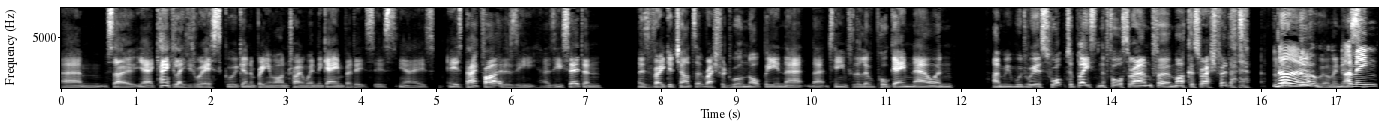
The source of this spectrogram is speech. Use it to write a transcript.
Um, so yeah, calculated risk. We're going to bring him on, try and win the game, but it's it's you know it's it's backfired as he as he said, and there's a very good chance that Rashford will not be in that that team for the Liverpool game now. And I mean, would we have swapped a place in the fourth round for Marcus Rashford? I don't, no, know. I mean, I mean,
